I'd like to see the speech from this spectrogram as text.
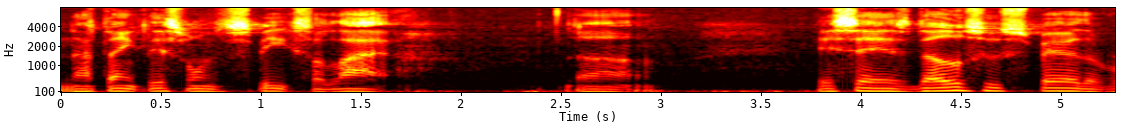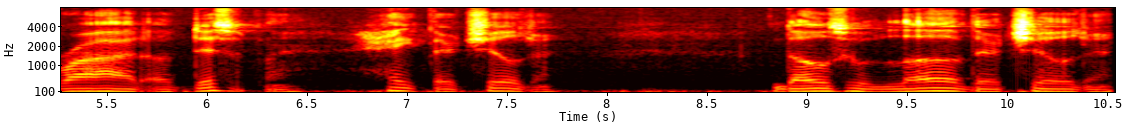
And I think this one speaks a lot. Um, it says, Those who spare the rod of discipline hate their children. Those who love their children,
